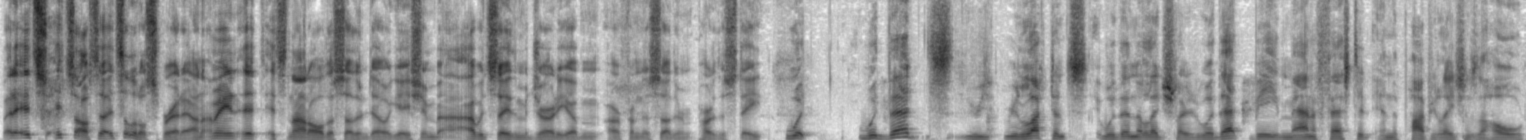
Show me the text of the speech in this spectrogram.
But it's it's also it's a little spread out. I mean, it, it's not all the Southern delegation, but I would say the majority of them are from the southern part of the state. Would would that re- reluctance within the legislature would that be manifested in the population as a whole?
